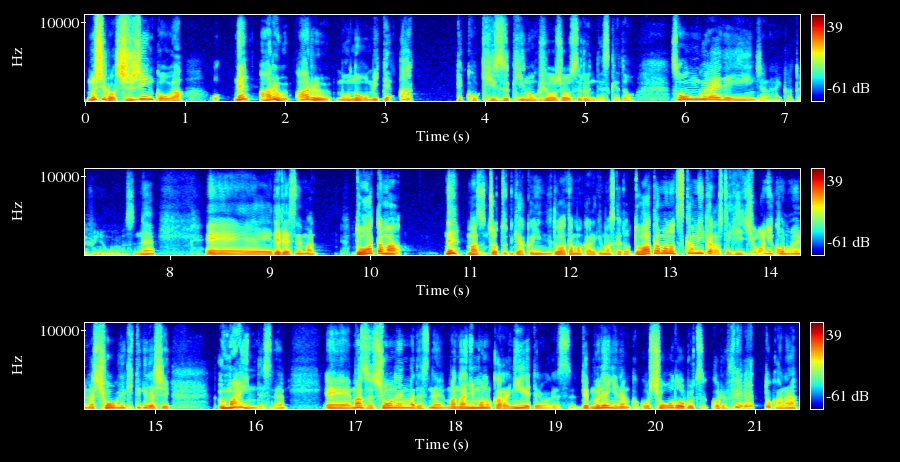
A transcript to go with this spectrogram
むしろ主人公が、ね、あるあるものを見てあってこう気づきの表情をするんですけどそんぐらいでいいんじゃないかというふうに思いますね。えー、でですね、まあ、ド頭ね、まずちょっと逆にドア玉からいきますけどドア玉のつかみからして非常にこの映画衝撃的だしうまいんですね、えー、まず少年がですね、まあ、何者から逃げてるわけです。で胸になんかこう小動物これフェレットかな？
